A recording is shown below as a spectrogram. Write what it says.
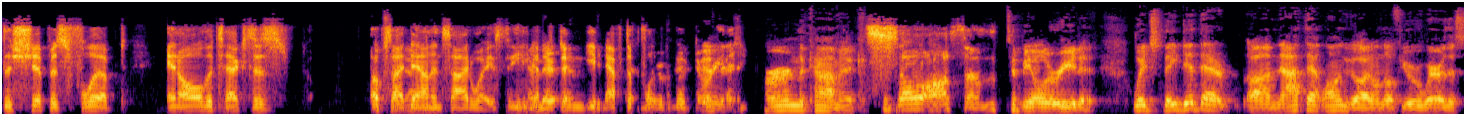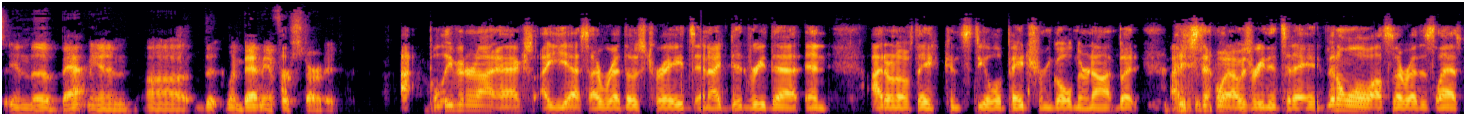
the ship is flipped and all the text is upside, Upside down. down. and sideways. So you, And have to, and- you have to flip the book to read it. Turn the comic So awesome. to be able to read it, which they did that uh, not that long ago. I don't know if you were aware of this in the Batman, uh, that when Batman first started. I, believe it or not, actually, I, yes, I read those trades and I did read that. And I don't know if they can steal a page from Golden or not, but I just know when I was reading it today, it's been a little while since I read this last,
